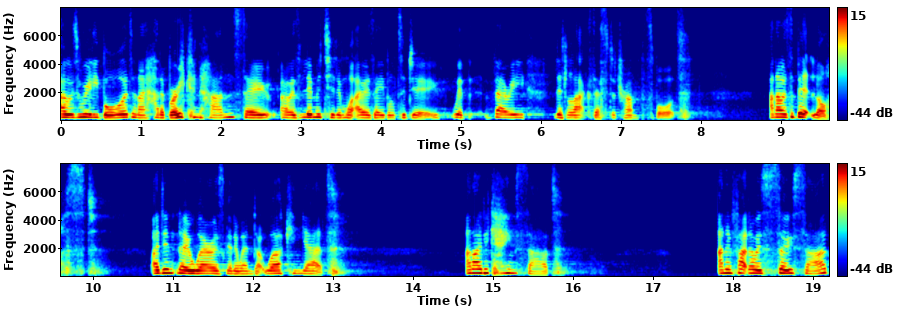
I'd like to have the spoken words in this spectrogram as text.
I was really bored and I had a broken hand, so I was limited in what I was able to do with very little access to transport. And I was a bit lost. I didn't know where I was going to end up working yet. And I became sad. And in fact, I was so sad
